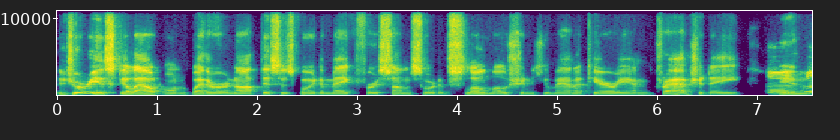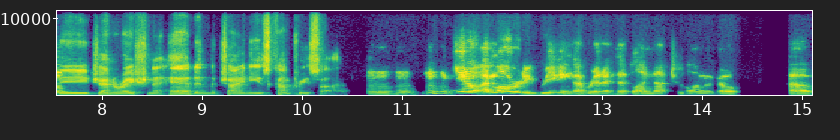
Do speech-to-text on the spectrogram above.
the jury is still out on whether or not this is going to make for some sort of slow motion humanitarian tragedy mm-hmm. in the generation ahead in the Chinese countryside. Mm-hmm. mm-hmm. You know, I'm already reading, I read a headline not too long ago uh,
